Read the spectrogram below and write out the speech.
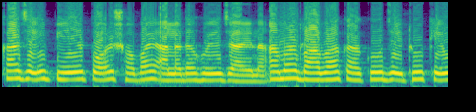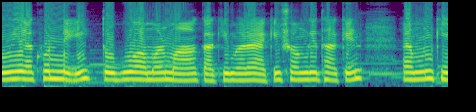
কাজেই বিয়ের পর সবাই আলাদা হয়ে যায় না। আমার বাবা, কাকু, জেঠু কেউই এখন নেই তবুও আমার মা, কাকিমারা একই সঙ্গে থাকেন, এমনকি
